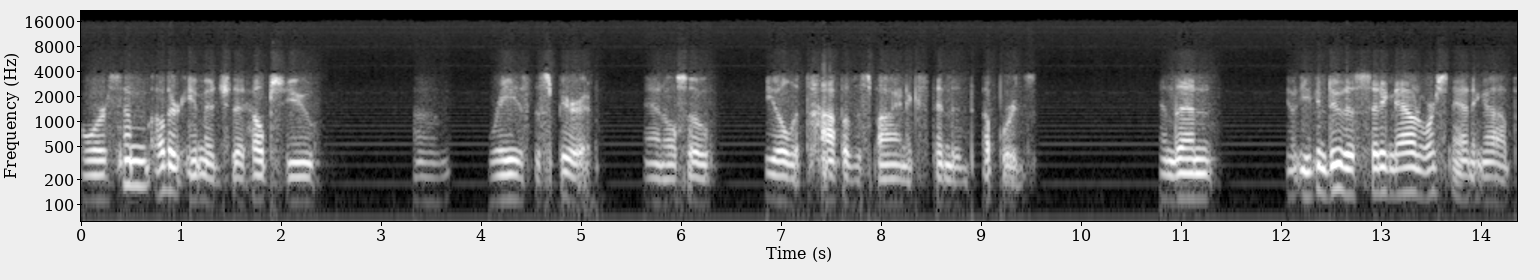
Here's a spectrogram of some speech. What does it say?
or some other image that helps you um, raise the spirit and also feel the top of the spine extended upwards. And then you, know, you can do this sitting down or standing up.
